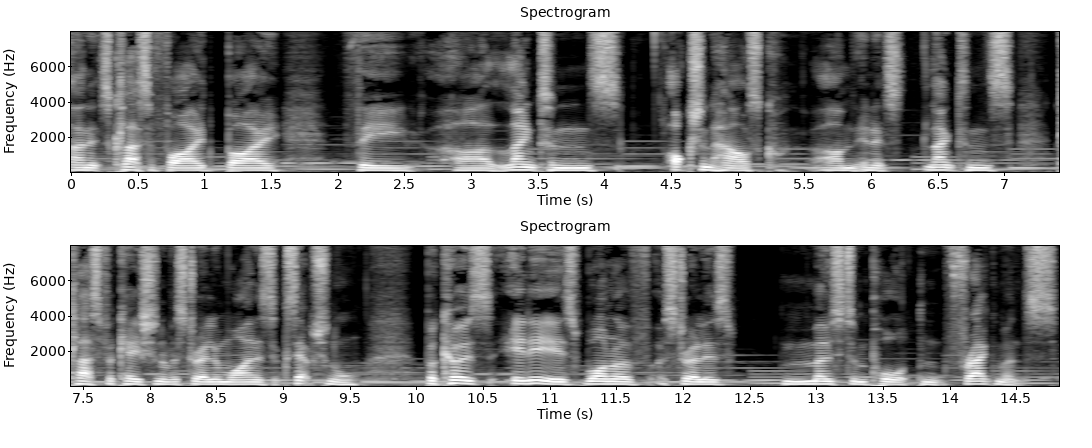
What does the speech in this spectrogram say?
and it's classified by the uh, Langton's auction house um, in its Langton's classification of Australian wine as exceptional, because it is one of Australia's most important fragments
